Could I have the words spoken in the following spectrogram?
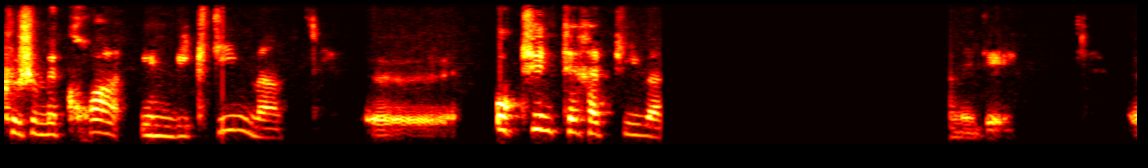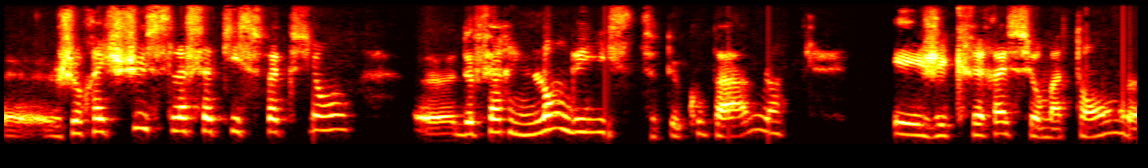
que je me crois une victime, euh, aucune thérapie va m'aider. Euh, J'aurais juste la satisfaction de faire une longue liste de coupables et j'écrirai sur ma tombe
